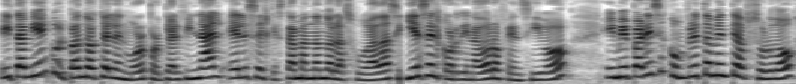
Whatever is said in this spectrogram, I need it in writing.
Y también culpando a Kellen Moore, porque al final él es el que está mandando las jugadas y es el coordinador ofensivo. Y me parece completamente absurdo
